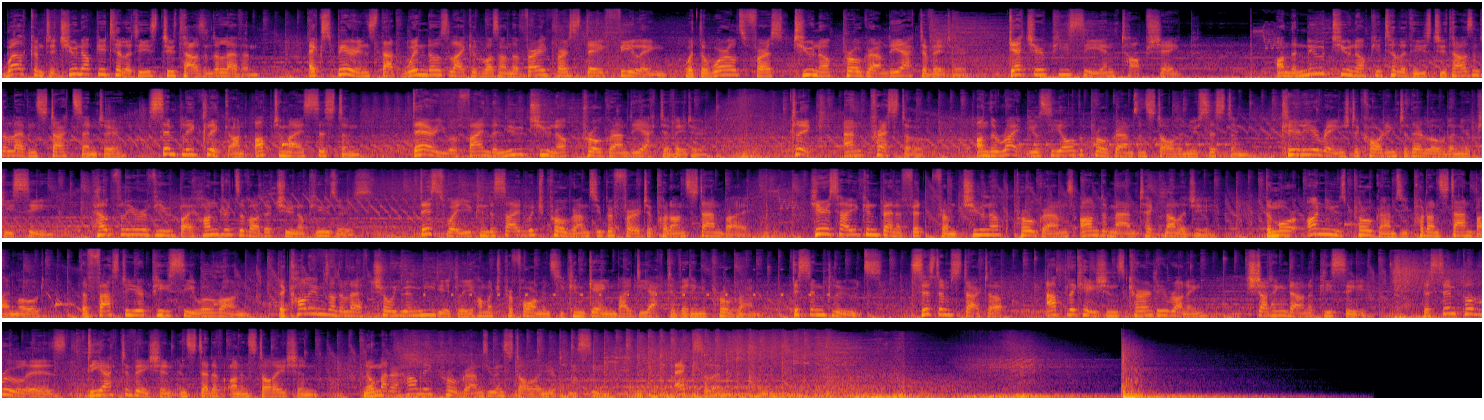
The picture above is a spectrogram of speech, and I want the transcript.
Welcome to TuneUp Utilities 2011. Experience that Windows like it was on the very first day feeling with the world's first TuneUp program deactivator. Get your PC in top shape. On the new TuneUp Utilities 2011 Start Center, simply click on Optimize System. There you will find the new TuneUp program deactivator. Click and presto. On the right you'll see all the programs installed in your system, clearly arranged according to their load on your PC, helpfully reviewed by hundreds of other TuneUp users. This way you can decide which programs you prefer to put on standby. Here's how you can benefit from TuneUp Programs on-demand technology. The more unused programs you put on standby mode, the faster your PC will run. The columns on the left show you immediately how much performance you can gain by deactivating a program. This includes system startup, applications currently running, shutting down a PC. The simple rule is deactivation instead of uninstallation, no matter how many programs you install on your PC. Excellent!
